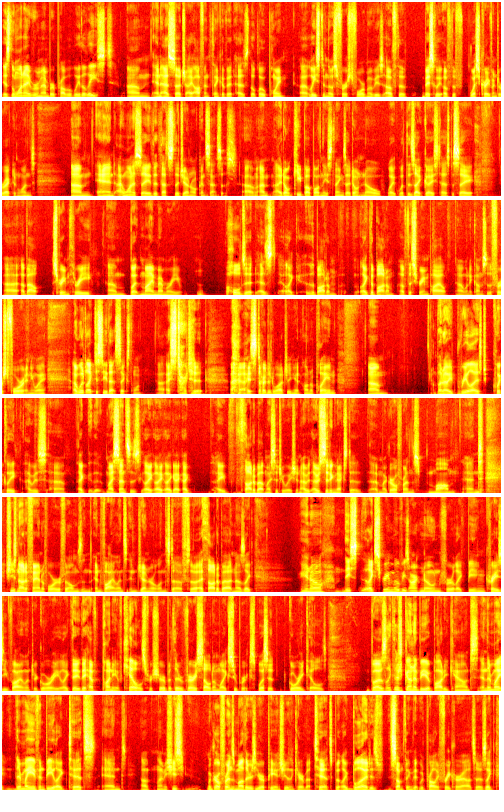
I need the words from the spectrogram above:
is the one I remember probably the least, um, and as such, I often think of it as the low point, at least in those first four movies of the basically of the Wes Craven directed ones. Um, and I want to say that that's the general consensus. Um, I'm, I don't keep up on these things. I don't know like what the zeitgeist has to say uh, about Scream Three, um, but my memory holds it as like the bottom, like the bottom of the Scream pile uh, when it comes to the first four. Anyway, I would like to see that sixth one. Uh, I started it. I started watching it on a plane. Um, but I realized quickly I was uh, I, my senses like like like I, I I thought about my situation. I was I was sitting next to uh, my girlfriend's mom, and she's not a fan of horror films and, and violence in general and stuff. So I thought about it, and I was like, you know, these like scream movies aren't known for like being crazy violent or gory. Like they they have plenty of kills for sure, but they're very seldom like super explicit gory kills but I was like, there's gonna be a body count, and there might there may even be like tits. And uh, I mean, she's my girlfriend's mother is European; she doesn't care about tits, but like blood is something that would probably freak her out. So I was like,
